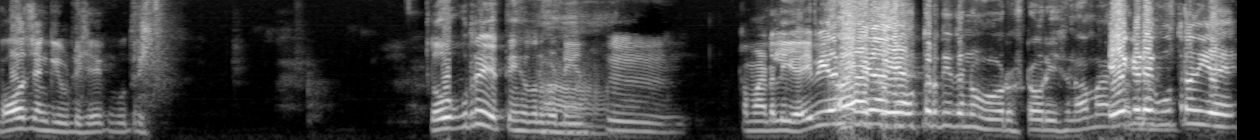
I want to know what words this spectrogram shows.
ਬਹੁਤ ਚੰਗੀ ਉੱਡੀ ਸੀ ਕਬੂਤਰੀ। ਦੋ ਕਬੂਤਰੇ ਜਿੱਤੇ ਸੀ ਉਦੋਂ ਵੱਡੀਆਂ ਹੂੰ। ਕਮਾਂਡਲੀ ਆਈ ਵੀ ਆ ਆਇਆ ਕਬੂਤਰ ਦੀ ਤੈਨੂੰ ਹੋਰ ਸਟੋਰੀ ਸੁਣਾਵਾਂ। ਇਹ ਕਿਹੜੇ ਕਬੂਤਰਾਂ ਦੀ ਆ ਇਹ?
